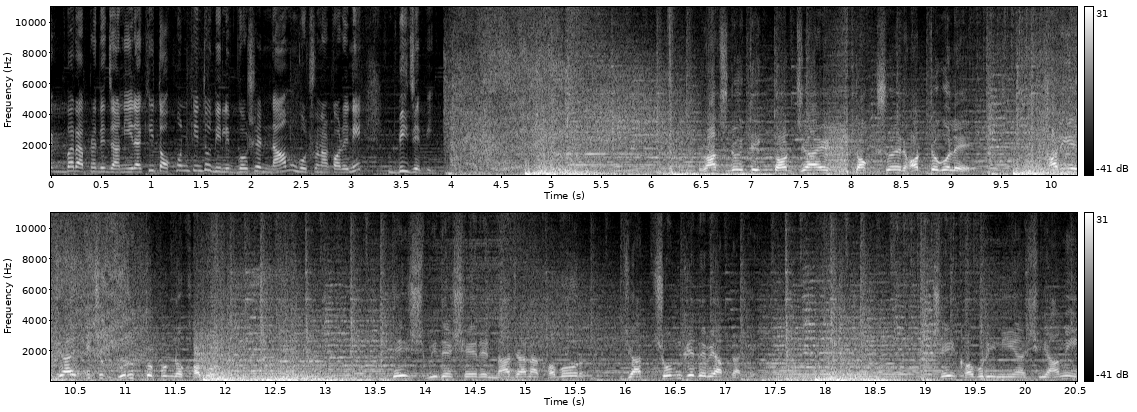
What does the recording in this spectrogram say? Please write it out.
একবার আপনাদের জানিয়ে রাখি তখন কিন্তু দিলীপ ঘোষের নাম ঘোষণা করেনি বিজেপি। রাজনৈতিক তরজায় টকশোয়ের হট্টগোলে হারিয়ে যায় কিছু গুরুত্বপূর্ণ খবর। দেশ বিদেশের না জানা খবর যা চমকে দেবে আপনাকে। সেই খবরই নিয়ে আসি আমি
